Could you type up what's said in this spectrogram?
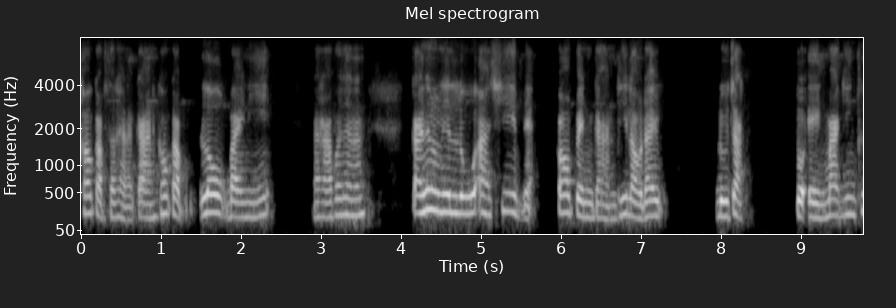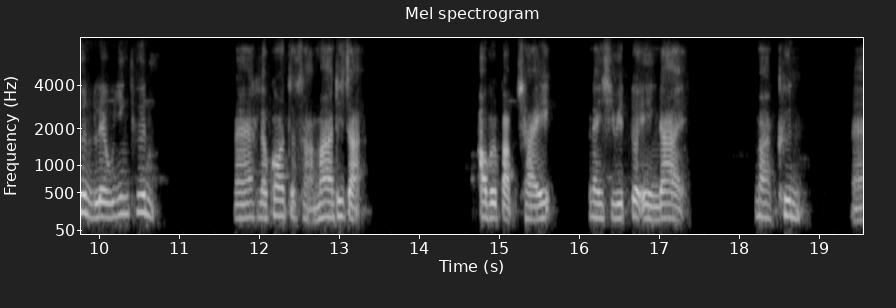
เข้ากับสถานการณ์ เข้ากับโลกใบนี้นะคะ เพราะฉะนั้นการที่เราเรียนรู้อาชีพเนี่ยก็เป็นการที่เราได้รู้จักตัวเองมากยิ่งขึ้น เร็วยิ่งขึ้นนะแล้วก็จะสามารถที่จะเอาไปปรับใช้ในชีวิตตัวเองได้มากขึ้นนะ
